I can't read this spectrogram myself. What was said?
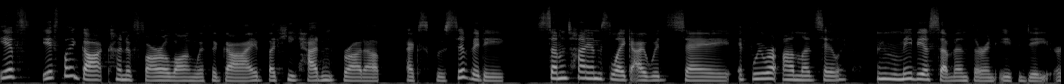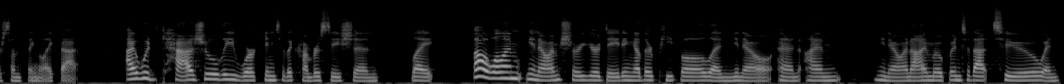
if if I got kind of far along with a guy but he hadn't brought up exclusivity, sometimes like I would say if we were on let's say like Mm, maybe a seventh or an eighth date or something like that, I would casually work into the conversation like, oh, well, I'm, you know, I'm sure you're dating other people and, you know, and I'm, you know, and I'm open to that too. And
